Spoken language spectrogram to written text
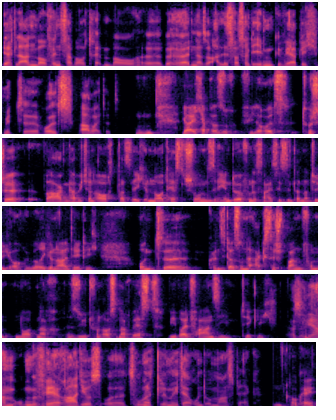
Ladenbau, Fensterbau, Treppenbau, äh, Behörden, also alles, was halt eben gewerblich mit äh, Holz arbeitet. Mhm. Ja, ich habe also viele Holztuschewagen habe ich dann auch tatsächlich in Nordhessen schon sehen dürfen. Das heißt, sie sind dann natürlich auch überregional tätig. Und äh, können Sie da so eine Achse spannen von Nord nach Süd, von Ost nach West? Wie weit fahren Sie täglich? Also wir haben ungefähr Radius äh, 200 Kilometer rund um Marsberg. Okay.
